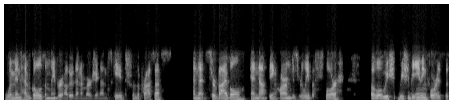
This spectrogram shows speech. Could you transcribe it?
women have goals in labor other than emerging unscathed from the process and that survival and not being harmed is really the floor. But what we, sh- we should be aiming for is the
